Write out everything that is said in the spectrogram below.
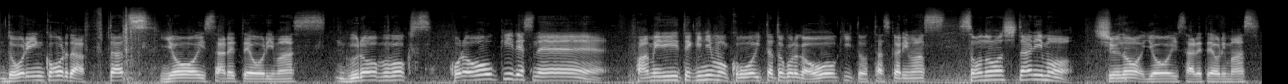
ドリンクホルダー2つ用意されております。グローブボックス。これ大きいですね。ファミリー的にもこういったところが大きいと助かります。その下にも収納用意されております。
